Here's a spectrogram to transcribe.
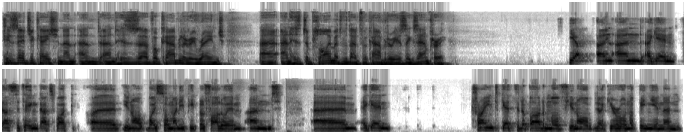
his education and and and his uh, vocabulary range uh, and his deployment of that vocabulary is exemplary. Yeah, and and again, that's the thing. That's what uh, you know why so many people follow him. And um, again, trying to get to the bottom of you know like your own opinion and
